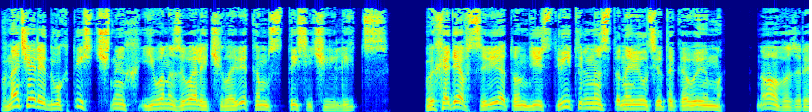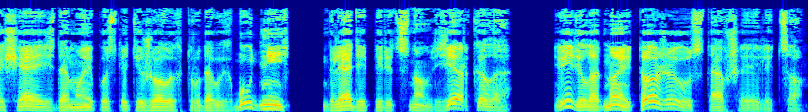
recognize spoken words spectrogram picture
В начале 2000-х его называли человеком с тысячей лиц. Выходя в свет, он действительно становился таковым, но, возвращаясь домой после тяжелых трудовых будней, глядя перед сном в зеркало, видел одно и то же уставшее лицо.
